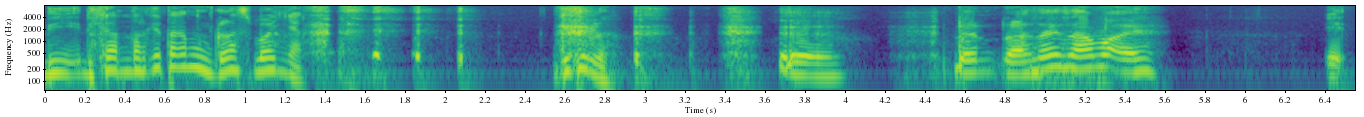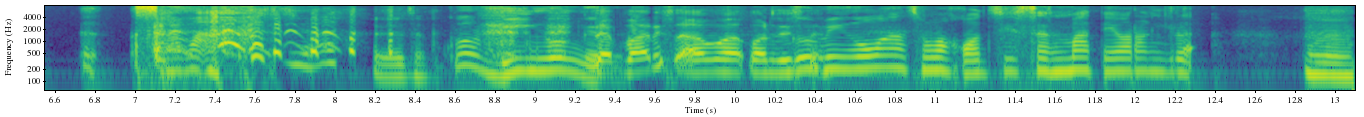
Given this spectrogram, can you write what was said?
di, di kantor kita kan gelas banyak. Gitu loh. Eh, Dan rasanya sama ya. Sama aja. gue bingung gitu. Tiap hari sama Gue konsisten. bingung banget sama konsisten banget ya orang gila. Eh.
